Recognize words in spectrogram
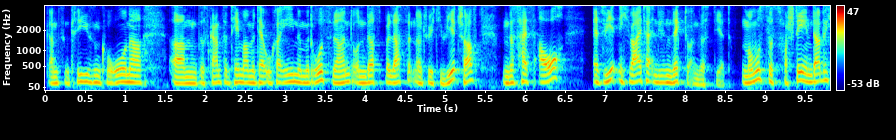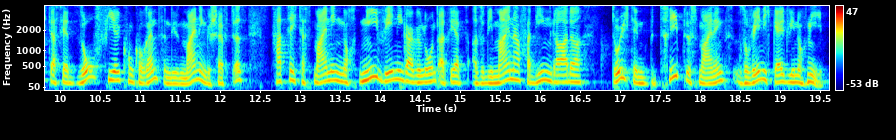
ganzen Krisen, Corona, ähm, das ganze Thema mit der Ukraine, mit Russland und das belastet natürlich die Wirtschaft. Und das heißt auch, es wird nicht weiter in diesen Sektor investiert. Und man muss das verstehen, dadurch, dass jetzt so viel Konkurrenz in diesem Mining-Geschäft ist, hat sich das Mining noch nie weniger gelohnt als jetzt. Also die Miner verdienen gerade durch den Betrieb des Minings so wenig Geld wie noch nie.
